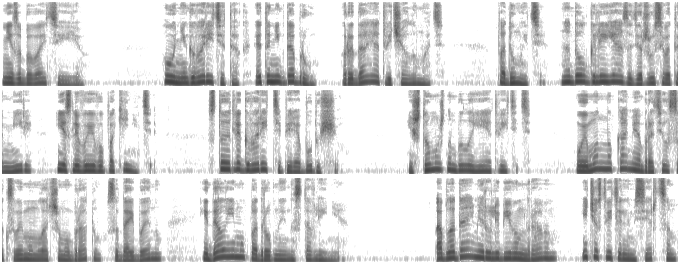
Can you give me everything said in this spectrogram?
не забывайте ее. «О, не говорите так, это не к добру», — рыдая отвечала мать. «Подумайте, надолго ли я задержусь в этом мире, если вы его покинете? Стоит ли говорить теперь о будущем?» И что можно было ей ответить? Уэмон Нуками обратился к своему младшему брату, Садайбену, и дал ему подробные наставления. Обладая миролюбивым нравом и чувствительным сердцем,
